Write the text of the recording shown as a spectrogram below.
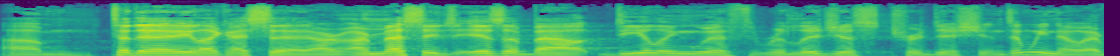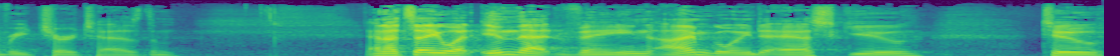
Um, today, like I said, our, our message is about dealing with religious traditions. And we know every church has them. And I tell you what, in that vein, I'm going to ask you to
